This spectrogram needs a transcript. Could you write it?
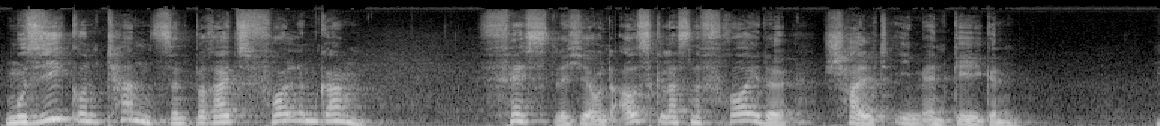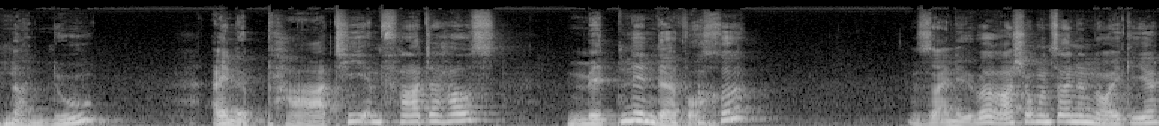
Musik und Tanz sind bereits voll im Gang. Festliche und ausgelassene Freude schallt ihm entgegen. Nanu? Eine Party im Vaterhaus? Mitten in der Woche? Seine Überraschung und seine Neugier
